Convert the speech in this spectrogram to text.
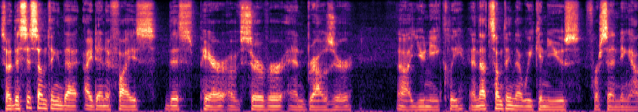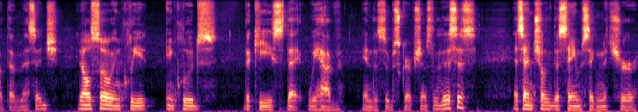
So this is something that identifies this pair of server and browser uh, uniquely, and that's something that we can use for sending out that message. It also include, includes the keys that we have in the subscription. So this is essentially the same signature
